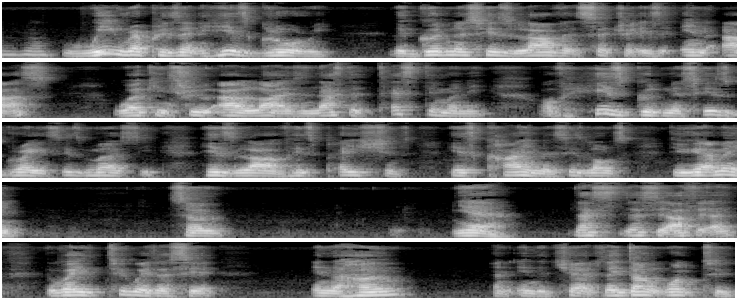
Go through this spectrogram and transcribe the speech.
Mm-hmm. We represent his glory. The goodness, his love, etc., is in us, working through our lives. And that's the testimony of his goodness, his grace, his mercy, his love, his patience, his kindness, his long. Do you get what I mean? So, yeah, that's that's it. I think the way two ways I see it, in the home and in the church, they don't want to.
